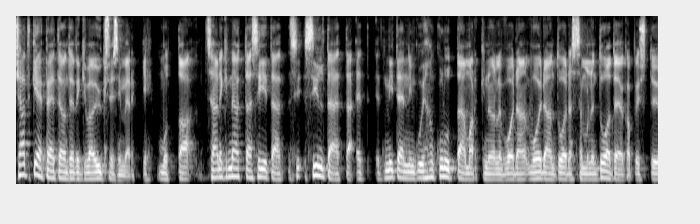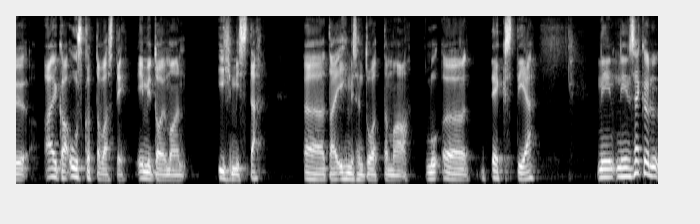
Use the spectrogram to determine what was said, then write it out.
ChatGPT on tietenkin vain yksi esimerkki, mutta se ainakin näyttää siitä, siltä, että, että, että miten niin kuin ihan kuluttajamarkkinoille voidaan, voidaan tuoda semmoinen tuote, joka pystyy aika uskottavasti imitoimaan ihmistä ö, tai ihmisen tuottamaa ö, tekstiä, niin, niin se kyllä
